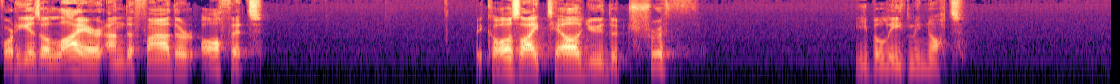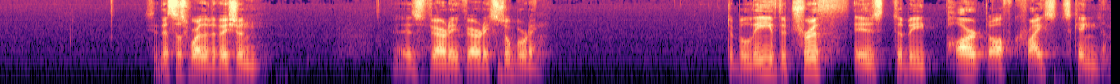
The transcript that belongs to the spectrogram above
for he is a liar and the father of it. Because I tell you the truth, ye believe me not. See, this is where the division is very, very sobering. To believe the truth is to be part of Christ's kingdom.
